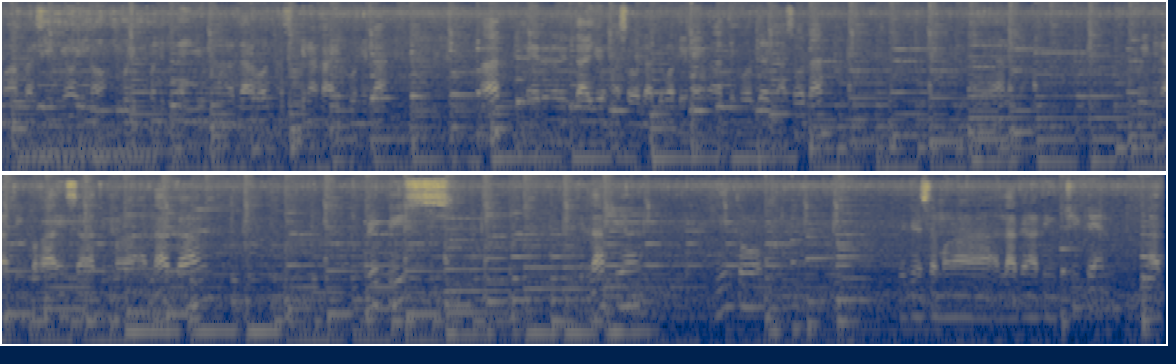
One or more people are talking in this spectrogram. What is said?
Mga pansin nyo, you know, punit-punit na yung mga dahon kasi kinakain po nila. At meron na rin tayong asola. Dumating na yung ating order na asola. Ayan. Pwede nating pakain sa ating mga alagang crayfish, tilapia, dito, pwede sa mga alaga nating chicken at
